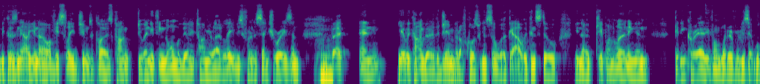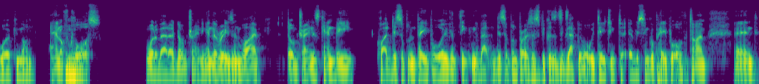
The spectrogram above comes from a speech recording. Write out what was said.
Because now, you know, obviously gyms are closed, can't do anything normal. The only time you're allowed to leave is for an essential reason. Mhm. But, and yeah, we can't go to the gym, but of course we can still work out. We can still, you know, keep on learning and getting creative on whatever it is that we're working on. And of Mhm. course, what about our dog training? And the reason why dog trainers can be quite disciplined people or even thinking about the discipline process because it's exactly what we're teaching to every single people all the time. And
